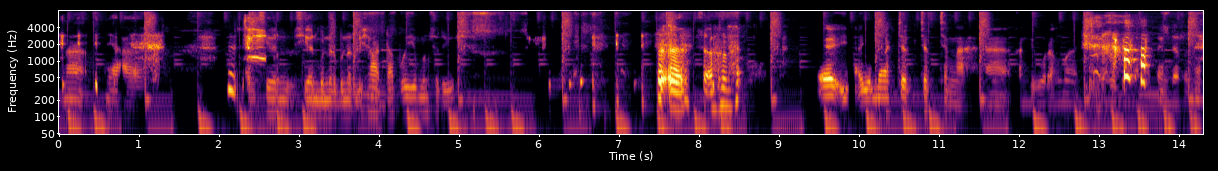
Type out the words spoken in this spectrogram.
karena ya sian sian bener-bener disadap oh iya mun serius. Soalnya eh iya iya mah cek cek cenah nah, kan di orang mah tendernya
